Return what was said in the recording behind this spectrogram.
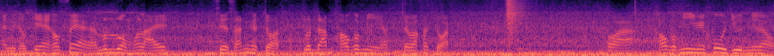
อันนี้เขาแก้เขาแฝงรุ่นรวมเขาหลเสียสันก็จอด รถดำเขาก็มีครับ แต่ว่าเขาจอด เพราะว่าเขาก็มีไม่โค้ยืนนี่แล้ว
